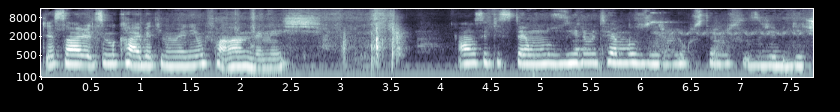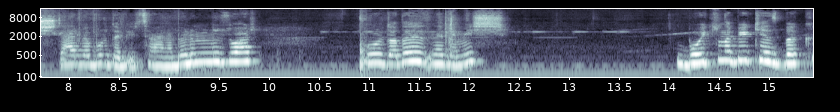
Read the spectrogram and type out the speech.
Cesaretimi kaybetmemeliyim falan demiş. 18 Temmuz, 20 Temmuz, 29 Temmuz hızlıca bir geçişler ve burada bir tane bölümümüz var. Burada da ne demiş? Boyutuna bir kez bak.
